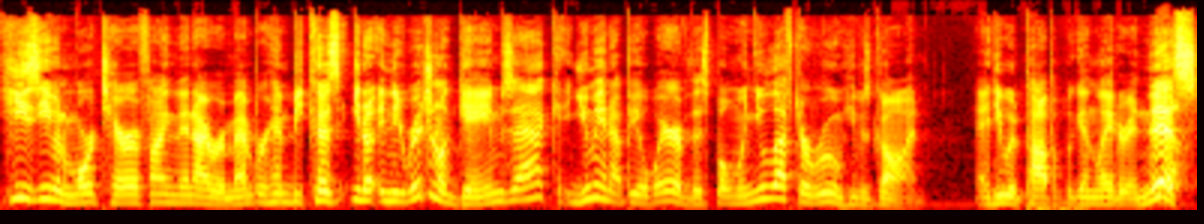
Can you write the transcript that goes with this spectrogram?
he's even more terrifying than I remember him because you know in the original game, Zach, you may not be aware of this, but when you left a room, he was gone. And he would pop up again later. In this,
